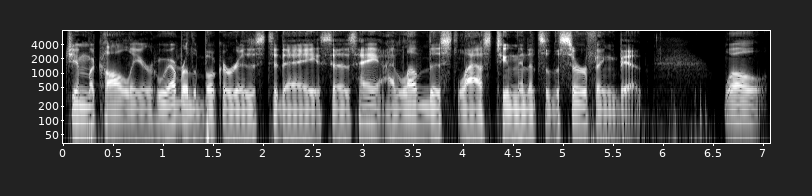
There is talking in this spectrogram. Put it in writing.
Jim McCawley or whoever the booker is today says, Hey, I love this last two minutes of the surfing bit. Well,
